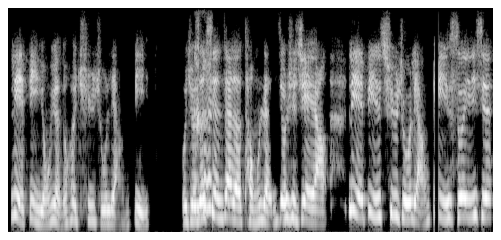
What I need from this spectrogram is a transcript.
劣币永远都会驱逐良币，我觉得 现在的同人就是这样，劣币驱逐良币，所以一些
